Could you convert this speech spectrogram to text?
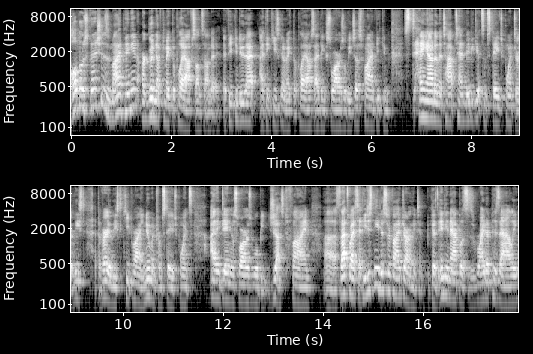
All those finishes, in my opinion, are good enough to make the playoffs on Sunday. If he can do that, I think he's going to make the playoffs. I think Suarez will be just fine if he can hang out in the top 10, maybe get some stage points, or at least, at the very least, keep Ryan Newman from stage points. I think Daniel Suarez will be just fine. Uh, so that's why I said he just needed to survive Darlington because Indianapolis is right up his alley.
